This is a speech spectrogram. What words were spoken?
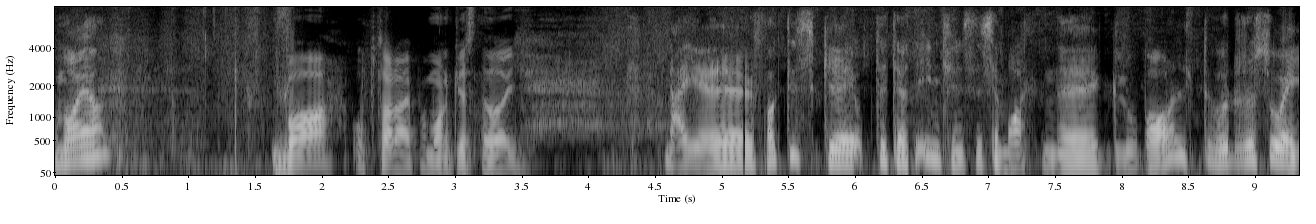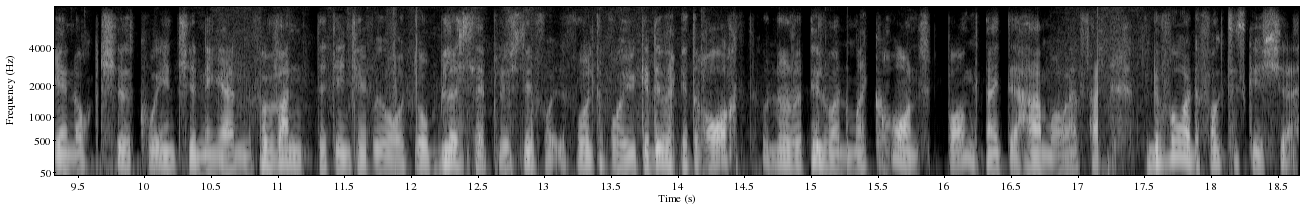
God morgen. Hva opptar deg på morgenkvisten i dag? Nei, faktisk eh, oppdaterte inntjeningsestimaten eh, globalt. og Da så jeg en aksje hvor inntjeningen, forventet inntjening å doble seg plutselig i forhold til forrige uke. Det virket rart. og Når det til var en amerikansk bank, tenkte jeg her må være feil. Men det var det faktisk ikke.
